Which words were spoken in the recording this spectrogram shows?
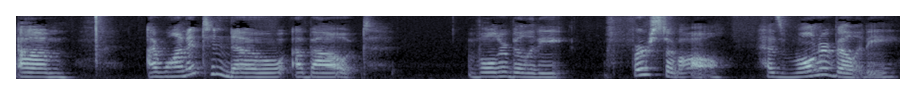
Um, I wanted to know about vulnerability. First of all, has vulnerability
